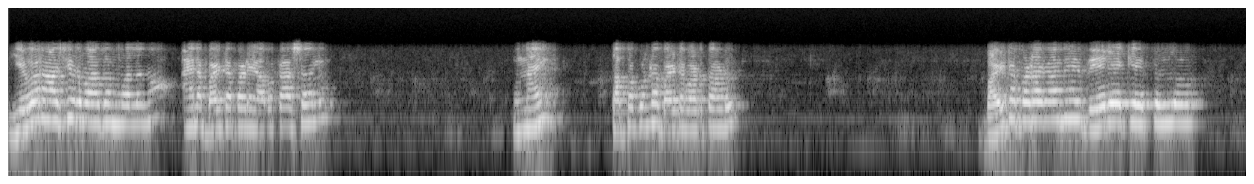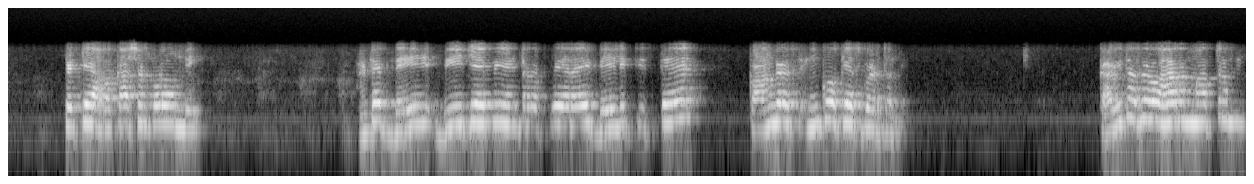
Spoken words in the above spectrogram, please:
ఎవరి ఆశీర్వాదం వల్లనో ఆయన బయటపడే అవకాశాలు ఉన్నాయి. తప్పకుండా బయటపడతాడు. బయటపడగానే వేరే కేసుల్లో పెట్టే అవకాశం కూడా ఉంది. అంటే బే బీజేపీ ఇంటర్ఫియర్ అయి బెయిల్ ఇస్తే కాంగ్రెస్ ఇంకో కేసు పెడుతుంది. కవిత వ్యవహారం మాత్రం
